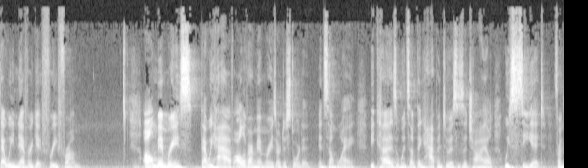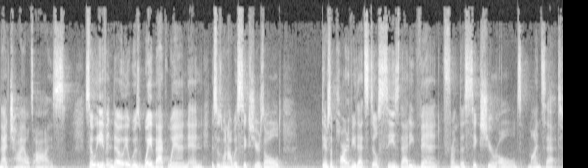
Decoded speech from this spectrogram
that we never get free from. All memories that we have, all of our memories are distorted in some way because when something happened to us as a child, we see it from that child's eyes. So even though it was way back when, and this is when I was six years old, there's a part of you that still sees that event from the six year old's mindset.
